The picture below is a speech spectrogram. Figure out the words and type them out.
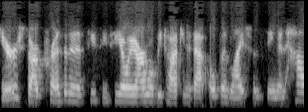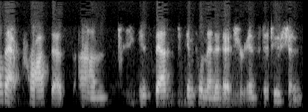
Pierce, our president of CCCOER, will be talking about open licensing and how that process um, is best implemented at your institution.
